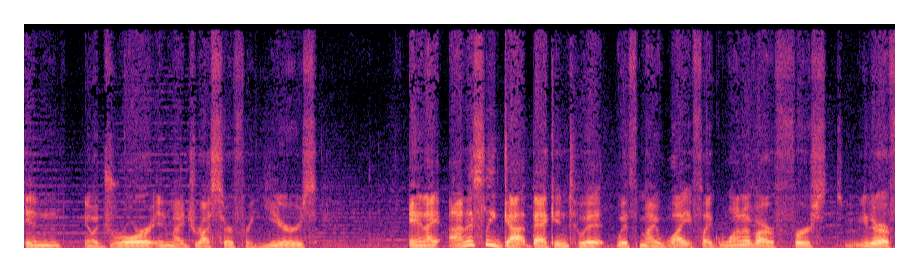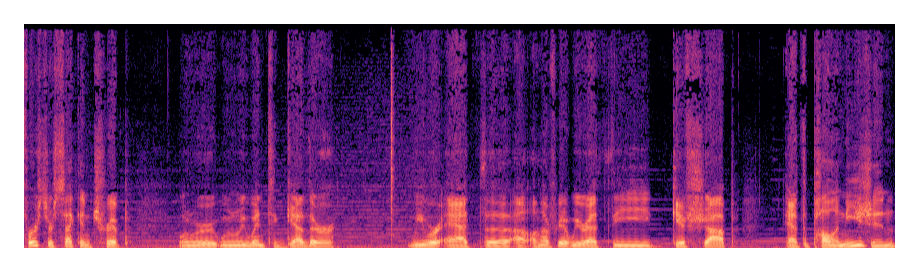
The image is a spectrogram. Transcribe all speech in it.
in you know a drawer in my dresser for years. And I honestly got back into it with my wife. Like one of our first, either our first or second trip when we were, when we went together, we were at the I'll never forget we were at the gift shop at the Polynesian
